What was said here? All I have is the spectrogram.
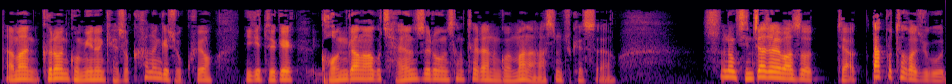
다만 그런 고민은 계속 하는 게 좋고요. 이게 되게 건강하고 자연스러운 상태라는 것만 알았으면 좋겠어요. 수능 진짜 잘 봐서 대학 딱 붙어가지고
